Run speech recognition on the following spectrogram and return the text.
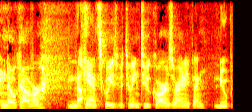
No cover. Nothing. Can't squeeze between two cars or anything. Nope.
